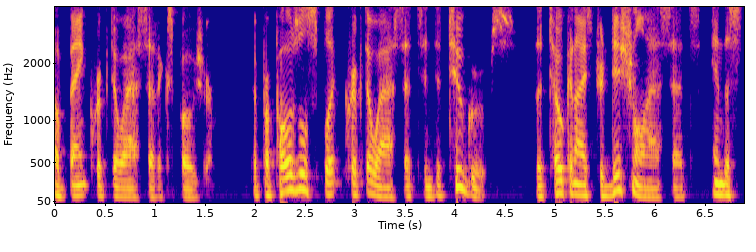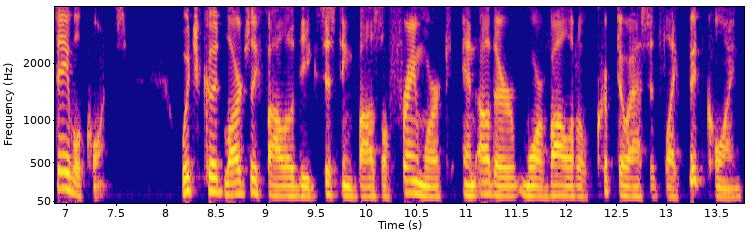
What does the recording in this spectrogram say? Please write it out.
of bank crypto asset exposure. The proposal split crypto assets into two groups the tokenized traditional assets and the stable coins, which could largely follow the existing Basel framework and other more volatile crypto assets like Bitcoin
